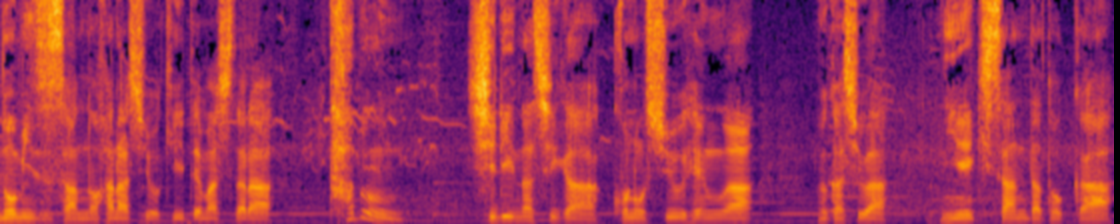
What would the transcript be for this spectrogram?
野水さんの話を聞いてましたら多分尻なしがこの周辺は昔は二駅さんだとか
